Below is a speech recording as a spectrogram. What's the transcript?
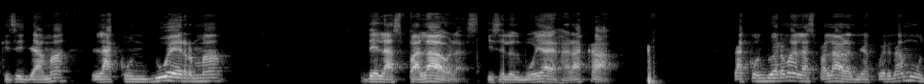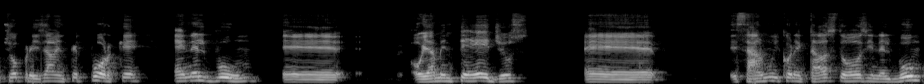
que se llama La conduerma de las palabras y se los voy a dejar acá. La conduerma de las palabras me acuerda mucho precisamente porque en el boom, eh, obviamente ellos eh, estaban muy conectados todos y en el boom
